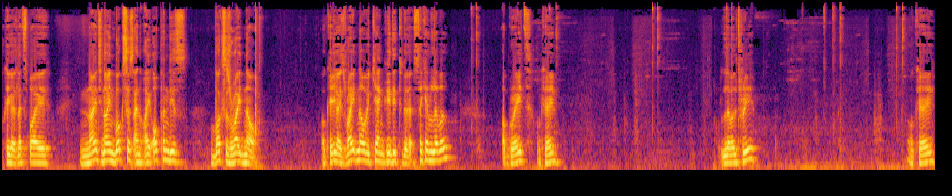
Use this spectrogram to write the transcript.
Okay guys, let's buy 99 boxes and I open these boxes right now. Okay guys right now we can get it to the second level. Upgrade okay. Level 3 okay.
